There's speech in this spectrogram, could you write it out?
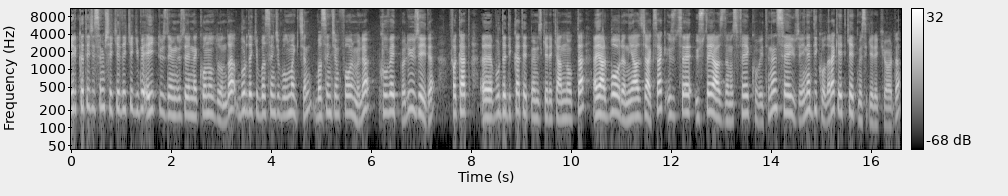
Bir katı cisim şekildeki gibi eğik düzlemin üzerine konulduğunda buradaki basıncı bulmak için basıncın formülü kuvvet bölü yüzeydi. Fakat e, burada dikkat etmemiz gereken nokta eğer bu oranı yazacaksak üste, üste yazdığımız F kuvvetinin S yüzeyine dik olarak etki etmesi gerekiyordu.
